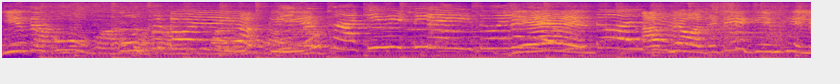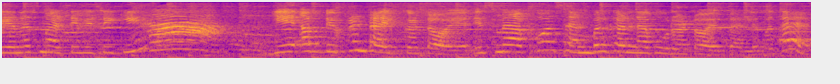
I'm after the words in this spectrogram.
ये देखो कौन सा टॉय है ये आपके लिए? एक्टिविटी है ये तो मेरे यस है। आपने ऑलरेडी एक गेम खेली है ना स्मार्टिविटी की? हाँ। ये अब डिफरेंट टाइप का टॉय है। इसमें आपको असेंबल करना है पूरा टॉय पहले पता है?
